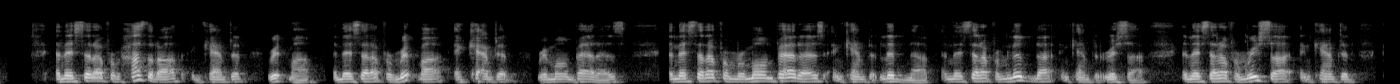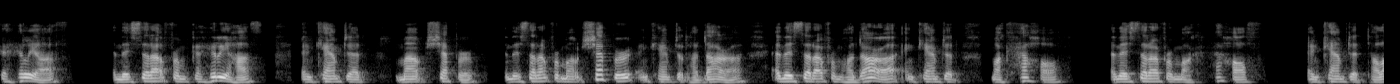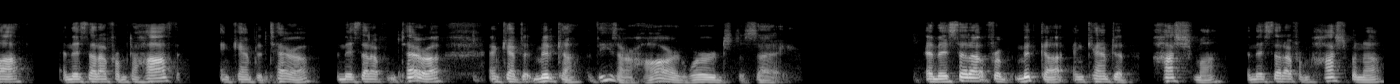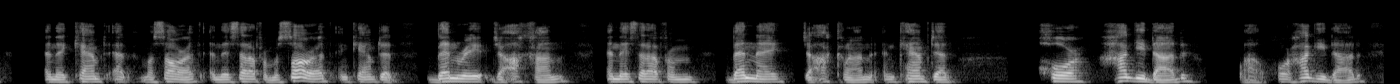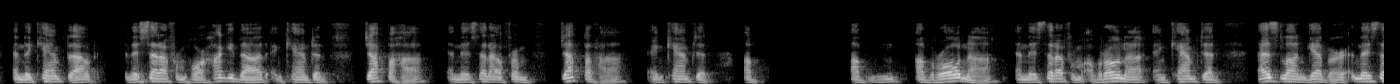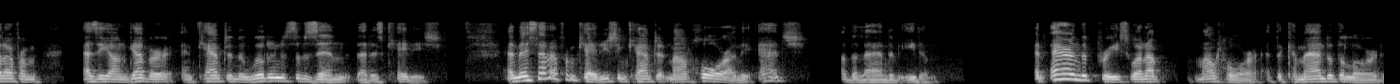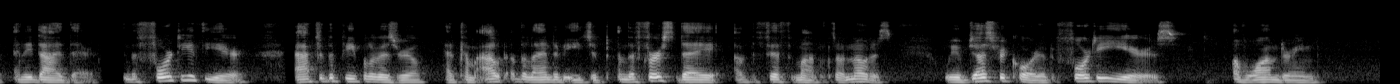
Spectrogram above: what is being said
And they set out from Hazeroth and camped at Rithmah. And they set out from Rithmah and camped at Rimmon Perez. And they set out from Rimmon Perez and camped at Libnah. And they set out from Libnah and camped at Rissah. And they set out from Rissah and camped at Kahiliath. And they set out from Kahiliath and camped at Mount Shepher. And they set out from Mount Shepher and camped at Hadara. And they set out from Hadara and camped at Makheloth. And they set out from Makheloth and camped at Tahath. And they set out from Tahath and camped at Terah. And they set out from Terah and camped at Mithkah. These are hard words to say. And they set out from Mithkah and camped at Hashma. And they set out from Hashmonah and they camped at Masarath. And they set out from Masarath and camped at Benri Jaachan. And they set out from Bene Jaakan and camped at Hor Hagidad. Wow, Hor Hagidad. And they camped out, and they set out from Hor Hagidad and camped at Japaha. And they set out from Japaha and camped at Ab, Ab, Abronah. And they set out from Abronah and camped at Ezion Geber. And they set out from Ezion Geber and camped in the wilderness of Zin, that is Kadesh. And they set out from Kadesh and camped at Mount Hor on the edge of the land of Edom. And Aaron the priest went up Mount Hor at the command of the Lord, and he died there. In the fortieth year, after the people of Israel had come out of the land of Egypt, on the first day of the fifth month. So notice, we have just recorded 40 years of wandering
